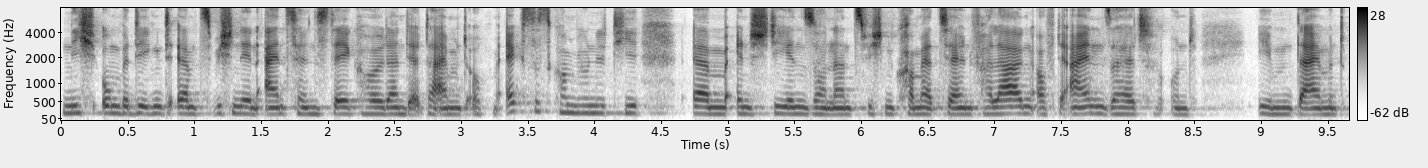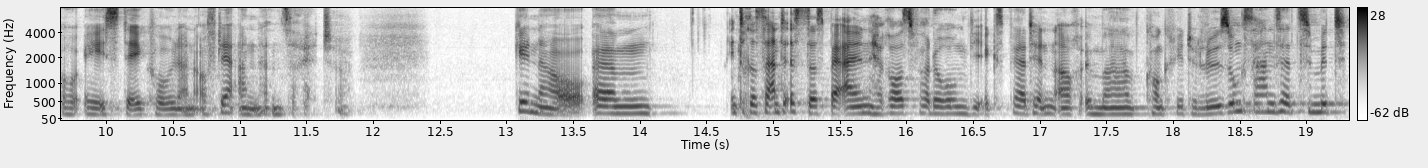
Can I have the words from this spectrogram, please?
nicht unbedingt ähm, zwischen den einzelnen Stakeholdern der Diamond Open Access Community ähm, entstehen, sondern zwischen kommerziellen Verlagen auf der einen Seite und eben Diamond OA Stakeholdern auf der anderen Seite. Genau. Ähm, interessant ist, dass bei allen Herausforderungen die Expertinnen auch immer konkrete Lösungsansätze mit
